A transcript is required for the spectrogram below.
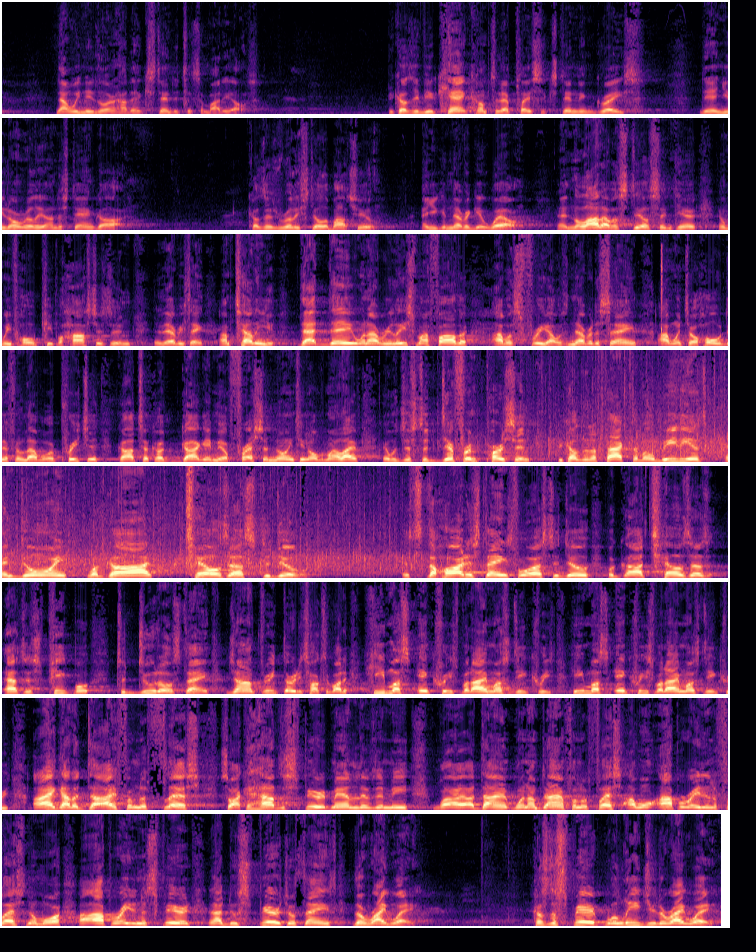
Now we need to learn how to extend it to somebody else. Because if you can't come to that place extending grace, then you don't really understand God. Because it's really still about you. And you can never get well. And a lot of us still sitting here and we've hold people hostage and, and everything. I'm telling you, that day when I released my father, I was free. I was never the same. I went to a whole different level of preaching. God took a God gave me a fresh anointing over my life. It was just a different person because of the fact of obedience and doing what God tells us to do. It's the hardest things for us to do, but God tells us as his people to do those things. John 3:30 talks about it. He must increase, but I must decrease. He must increase, but I must decrease. I got to die from the flesh so I can have the spirit man lives in me. While I die, when I'm dying from the flesh, I won't operate in the flesh no more. I operate in the spirit and I do spiritual things the right way. Because the spirit will lead you the right way.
